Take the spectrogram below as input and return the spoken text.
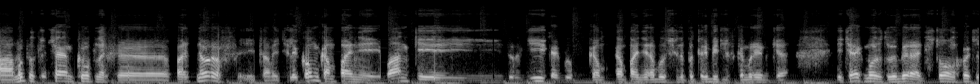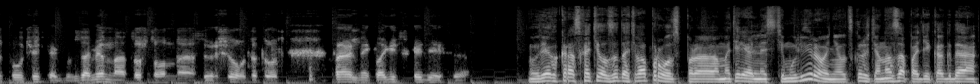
А мы подключаем крупных э, партнеров, и там и телеком-компании, и банки, и другие как бы ком- компании, работающие на потребительском рынке. И человек может выбирать, что он хочет получить как бы взамен на то, что он э, совершил вот это вот правильное экологическое действие. Вот я как раз хотел задать вопрос про материальное стимулирование. Вот скажите, а на Западе, когда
